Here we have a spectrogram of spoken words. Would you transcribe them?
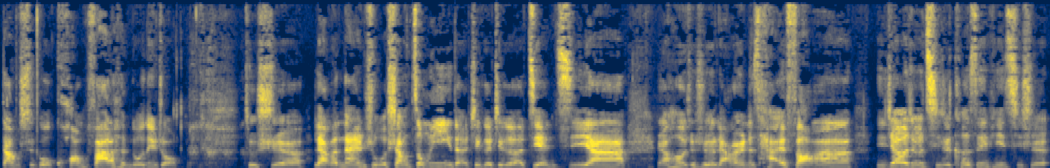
当时给我狂发了很多那种。就是两个男主上综艺的这个这个剪辑呀、然后就是两个人的采访啊，你知道，就其实磕 CP 其实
